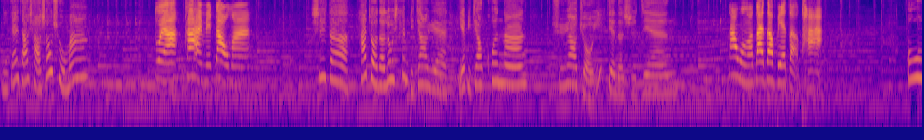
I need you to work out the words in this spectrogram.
你在找小松鼠吗？对啊，它还没到吗？是的，它走的路线比较远，也比较困难。需要久一点的时间。那我们带到别等他。哦，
